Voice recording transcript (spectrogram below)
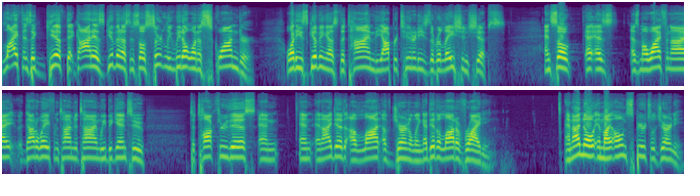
Life is a gift that God has given us, and so certainly we don't want to squander what He's giving us the time, the opportunities, the relationships. And so as as my wife and I got away from time to time, we began to to talk through this and and and I did a lot of journaling. I did a lot of writing. And I know in my own spiritual journey,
